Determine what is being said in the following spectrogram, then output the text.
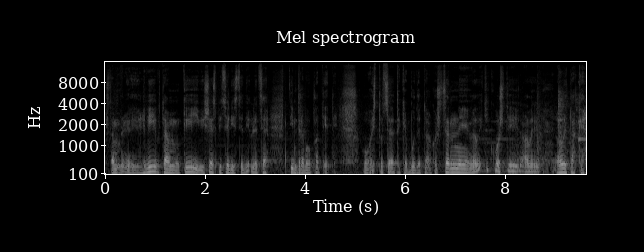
що там е, Львів, там Київ і ще спеціалісти дивляться, їм треба оплатити. Ось, то це таке буде також. Це не великі кошти, але, але таке.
